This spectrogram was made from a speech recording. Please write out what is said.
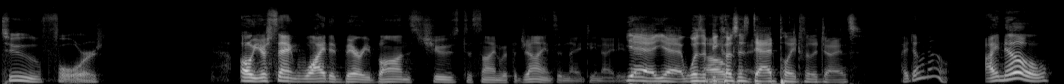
two, four. Oh, you're saying why did Barry Bonds choose to sign with the Giants in 1990? Yeah, yeah. Was it because his dad played for the Giants? I don't know. I know.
